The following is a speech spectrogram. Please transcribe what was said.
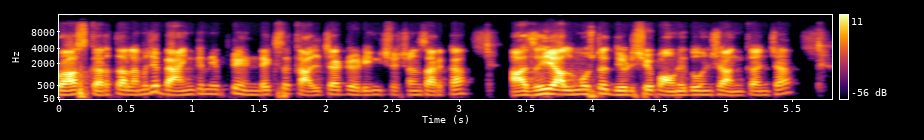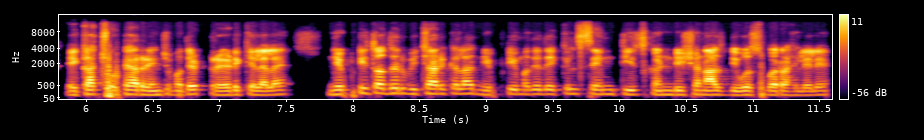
क्रॉस करता आला. म्हणजे बँक निफ्टी इंडेक्स कालच्या ट्रेडिंग सेशन सारखा आजही ऑलमोस्ट दीडशे पावणे दोनशे अंकांच्या एका छोट्या रेंजमध्ये ट्रेड केलेला आहे. निफ्टीचा जर विचार केला निफ्टीमध्ये देखील सेम तीच कंडिशन आज दिवसभर राहिलेले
